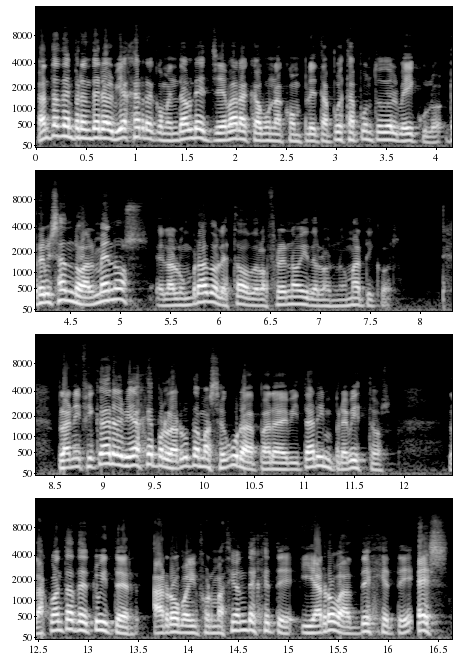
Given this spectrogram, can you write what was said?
Antes de emprender el viaje es recomendable llevar a cabo una completa puesta a punto del vehículo, revisando al menos el alumbrado, el estado de los frenos y de los neumáticos. Planificar el viaje por la ruta más segura para evitar imprevistos. Las cuentas de Twitter, arroba información DGT y arroba DGT es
